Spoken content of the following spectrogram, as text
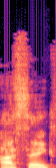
I think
